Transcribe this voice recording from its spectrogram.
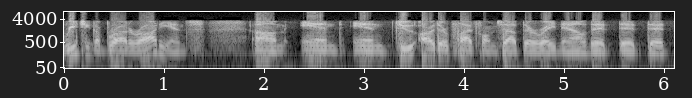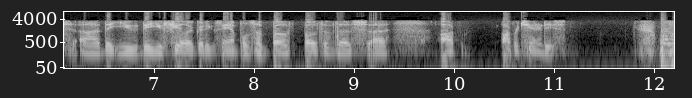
reaching a broader audience? Um, and and do are there platforms out there right now that that that uh, that you that you feel are good examples of both both of those uh, op- opportunities? Well,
